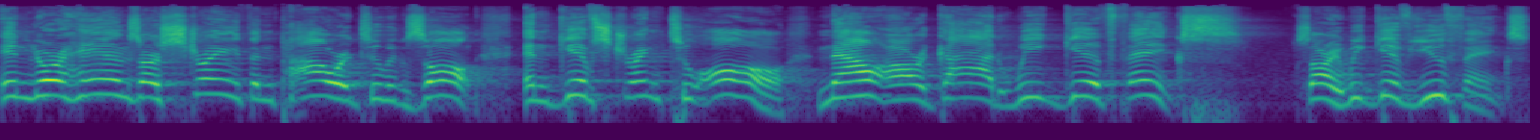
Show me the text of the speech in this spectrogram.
In your hands are strength and power to exalt and give strength to all. Now, our God, we give thanks. Sorry, we give you thanks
